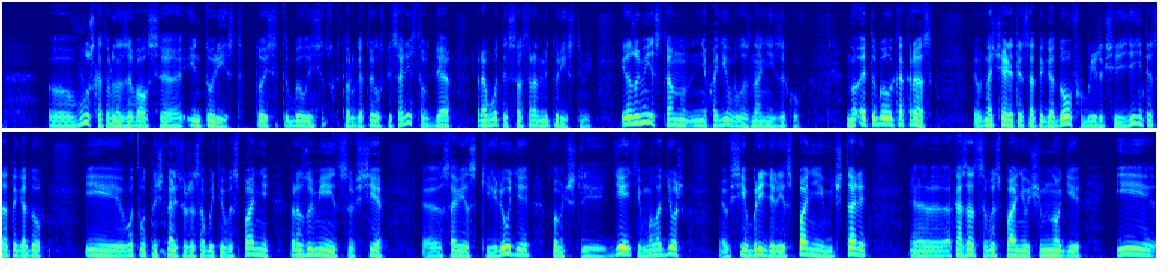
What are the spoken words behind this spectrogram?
э, в ВУЗ, который назывался «Интурист». То есть это был институт, который готовил специалистов для работы с иностранными туристами. И, разумеется, там необходимо было знание языков. Но это было как раз в начале 30-х годов, ближе к середине 30-х годов. И вот-вот начинались уже события в Испании. Разумеется, все Э, советские люди, в том числе дети, молодежь, э, все бредили Испанией, мечтали э, оказаться в Испании очень многие. И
